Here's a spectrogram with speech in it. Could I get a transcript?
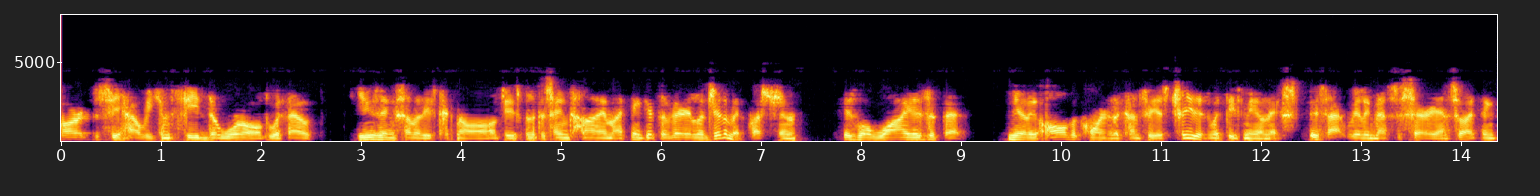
hard to see how we can feed the world without using some of these technologies. But at the same time, I think it's a very legitimate question is, well, why is it that nearly all the corn in the country is treated with these neonics? Is that really necessary? And so I think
